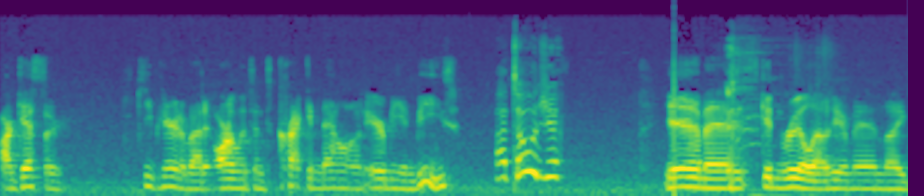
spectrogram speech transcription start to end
our guests are keep hearing about it. Arlington's cracking down on Airbnbs. I told you. Yeah, man, it's getting real out here, man. Like,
